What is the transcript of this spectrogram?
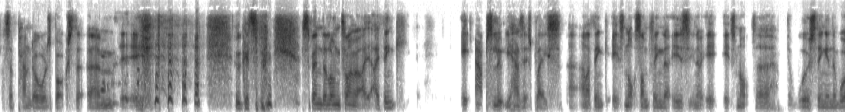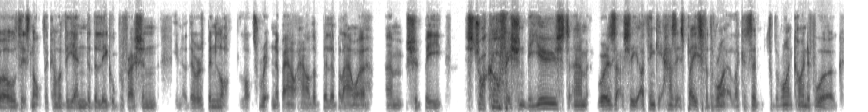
that's a Pandora's box that um, who could sp- spend a long time. I, I, think it absolutely has its place, uh, and I think it's not something that is you know it, it's not the the worst thing in the world. It's not the kind of the end of the legal profession. You know there has been lot, lots written about how the billable hour um, should be struck off. It shouldn't be used. Um, whereas actually, I think it has its place for the right, like I said, for the right kind of work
